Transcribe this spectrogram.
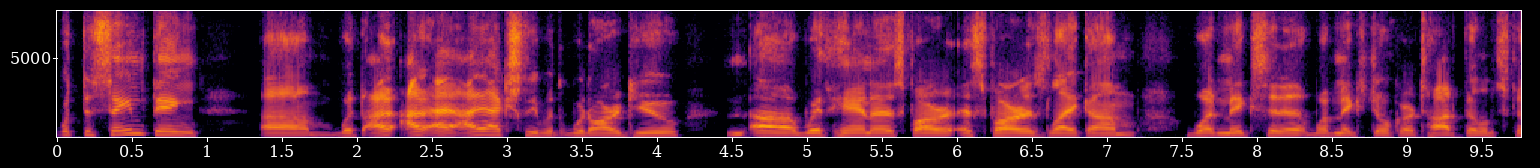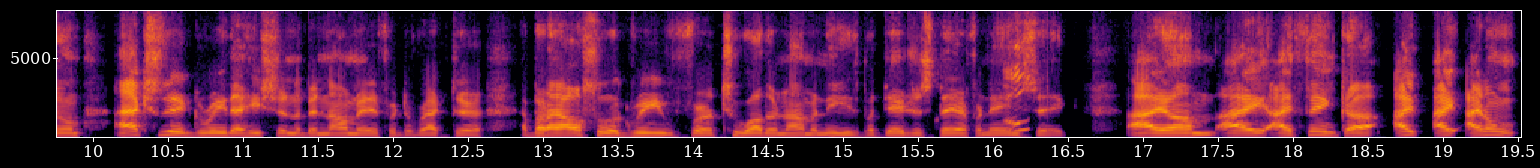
with the same thing um with I I I actually would would argue uh with Hannah as far as far as like um what makes it a, what makes Joker a Todd Phillips film. I actually agree that he shouldn't have been nominated for director, but I also agree for two other nominees, but they're just there for namesake. I um I I think uh I I I don't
